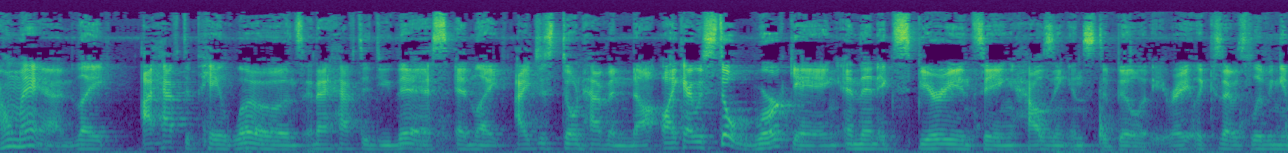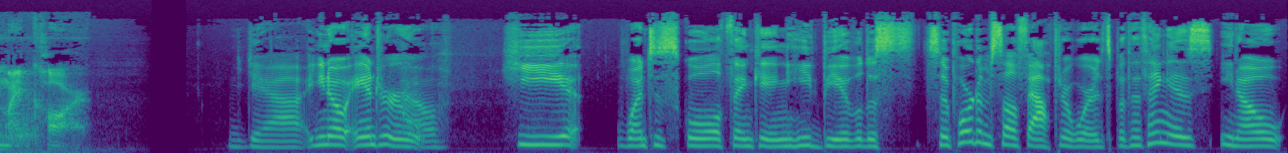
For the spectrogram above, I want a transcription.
oh man, like I have to pay loans and I have to do this and like I just don't have enough like I was still working and then experiencing housing instability, right? Like cuz I was living in my car. Yeah, you know, Andrew wow. he went to school thinking he'd be able to support himself afterwards, but the thing is, you know,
